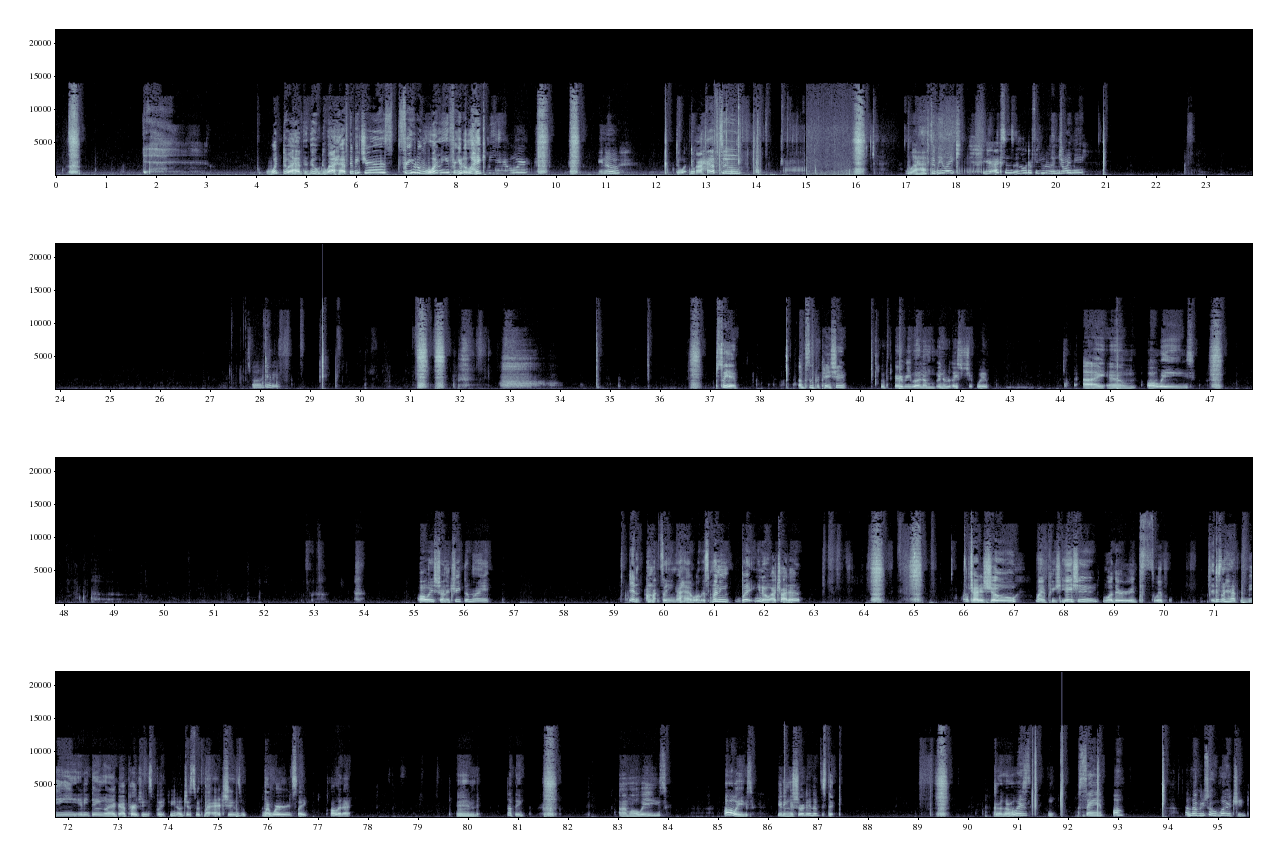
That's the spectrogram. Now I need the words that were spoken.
what do I have to do? Do I have to beat your ass for you to want me, for you to like me anymore? You know, do I, do I have to? Do I have to be like your exes in order for you to enjoy me? Oh, I don't get it. So yeah, I'm super patient with everyone I'm in a relationship with. I am always always trying to treat them right. And I'm not saying I have all this money, but you know, I try to I try to show my appreciation, whether it's with it doesn't have to be anything like I purchased, but you know, just with my actions, with my words, like all of that. And nothing. I'm always, always getting the short end of the stick. Girls are always saying, Oh, I love you so much, and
